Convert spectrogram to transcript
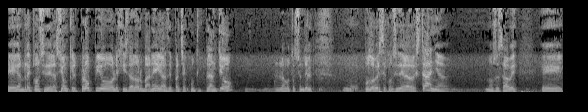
en reconsideración que el propio legislador Vanegas de Pachacuti planteó, la votación del pudo haberse considerado extraña, no se sabe eh,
